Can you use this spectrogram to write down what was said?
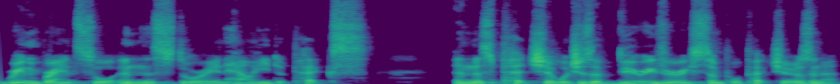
Rembrandt saw in this story and how he depicts in this picture, which is a very, very simple picture, isn't it?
